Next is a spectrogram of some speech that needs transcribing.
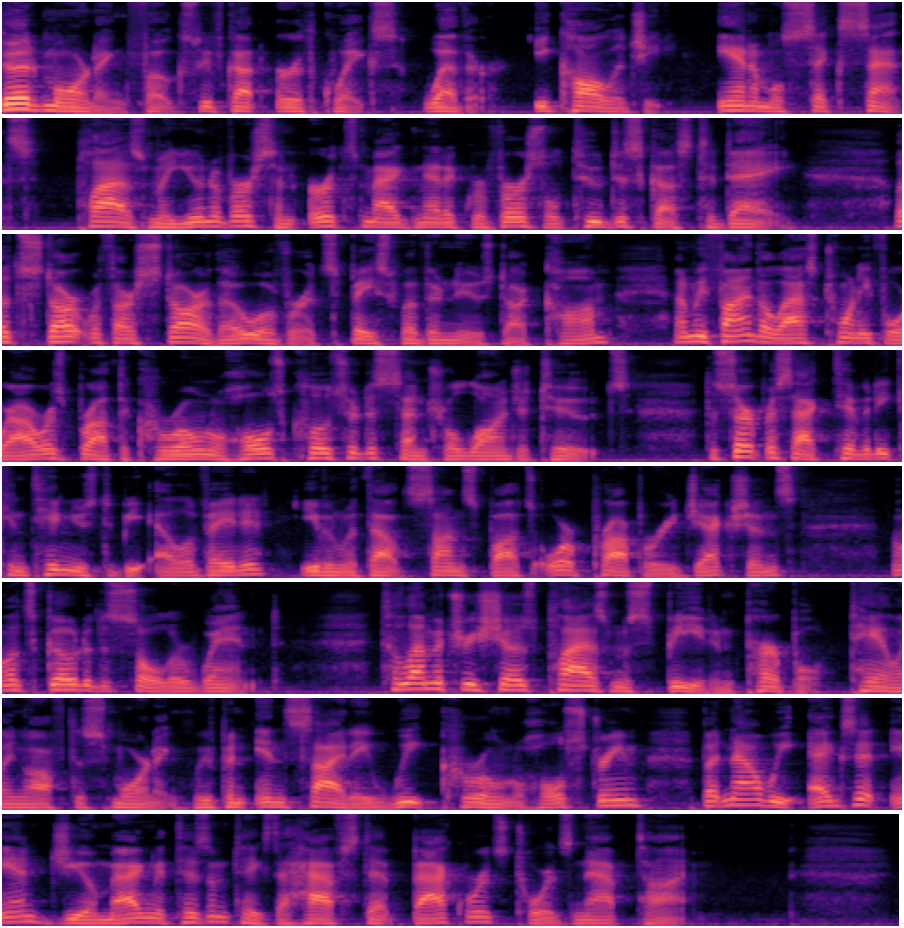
Good morning, folks. We've got earthquakes, weather, ecology, animal sixth sense, plasma universe, and Earth's magnetic reversal to discuss today. Let's start with our star, though, over at spaceweathernews.com, and we find the last 24 hours brought the coronal holes closer to central longitudes. The surface activity continues to be elevated, even without sunspots or proper ejections. Now let's go to the solar wind. Telemetry shows plasma speed in purple, tailing off this morning. We've been inside a weak coronal hole stream, but now we exit and geomagnetism takes a half step backwards towards nap time.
